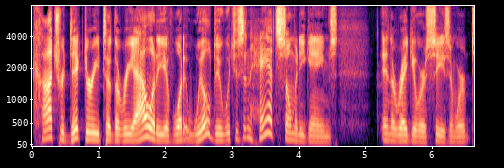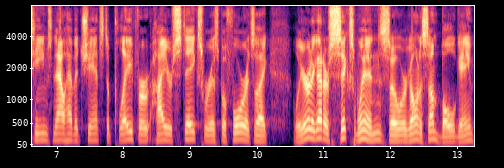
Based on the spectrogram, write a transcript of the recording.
contradictory to the reality of what it will do, which is enhance so many games in the regular season where teams now have a chance to play for higher stakes, whereas before it's like, well, we already got our six wins, so we're going to some bowl game.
